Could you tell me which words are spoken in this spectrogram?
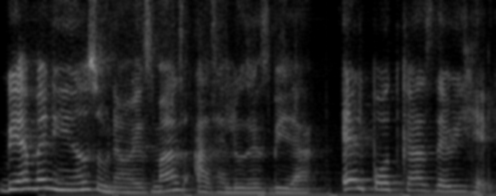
Bienvenidos una vez más a Salud es Vida, el podcast de Vigel,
